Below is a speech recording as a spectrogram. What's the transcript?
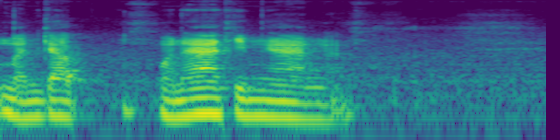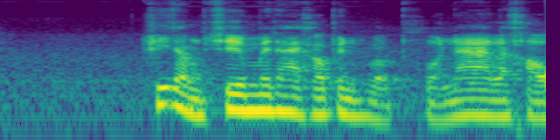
เหมือนกับหัวหน้าทีมงานอะพี่จำชื่อไม่ได้เขาเป็นแบบหัวหน้าแล้วเขา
